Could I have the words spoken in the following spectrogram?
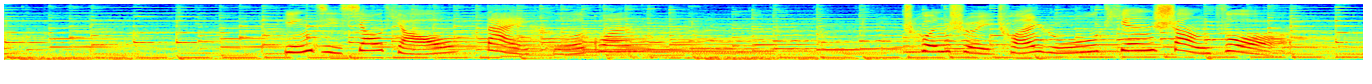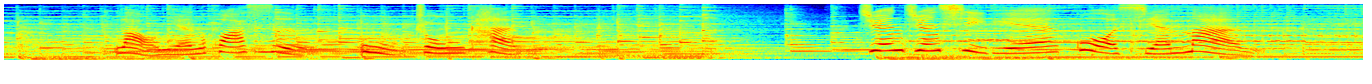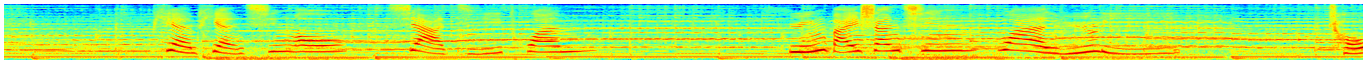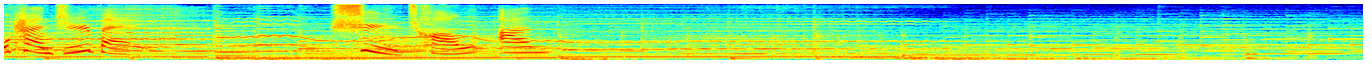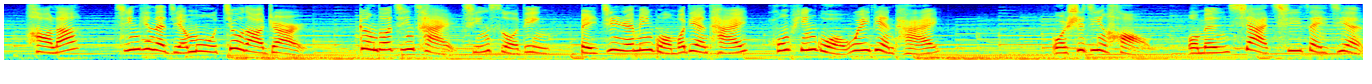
饮几萧条待何关？春水传如天上坐，老年花似雾中看。涓涓细蝶过闲漫。片片青鸥下急湍，云白山青万余里，愁看直北是长安。好了，今天的节目就到这儿。更多精彩，请锁定北京人民广播电台红苹果微电台。我是静好，我们下期再见。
